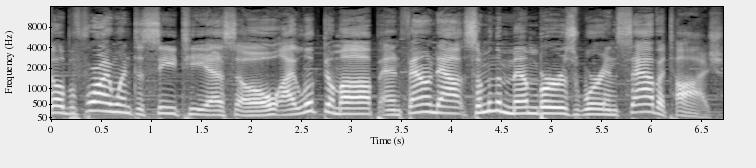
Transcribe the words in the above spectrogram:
So before I went to see TSO, I looked them up and found out some of the members were in Savatage.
